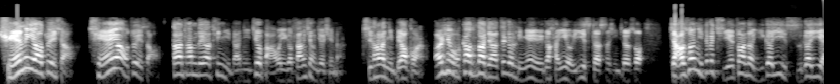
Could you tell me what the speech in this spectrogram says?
权利要最小。钱要最少，当然他们都要听你的，你就把握一个方向就行了，其他的你不要管。而且我告诉大家，这个里面有一个很有意思的事情，就是说，假如说你这个企业赚到一个亿、十个亿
